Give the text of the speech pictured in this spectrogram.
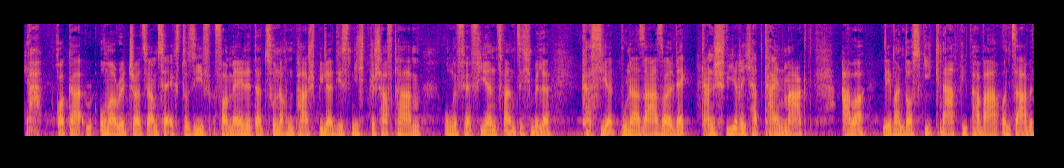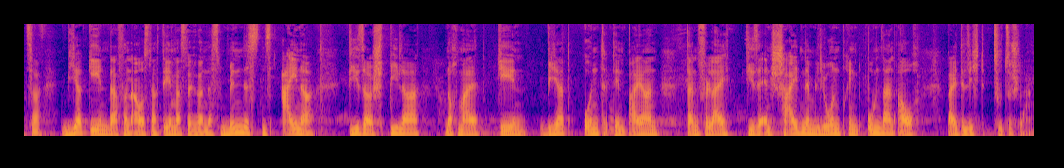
Ja, Rocker, Omar Richards, wir haben es ja exklusiv vermeldet. Dazu noch ein paar Spieler, die es nicht geschafft haben. Ungefähr 24 Mille kassiert. Bunazar soll weg, ganz schwierig, hat keinen Markt. Aber Lewandowski, Gnabry, Pavard und Sabitzer, wir gehen davon aus, nach dem, was wir hören, dass mindestens einer dieser Spieler nochmal gehen wird und den Bayern dann vielleicht diese entscheidende Million bringt, um dann auch bei Licht zuzuschlagen.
